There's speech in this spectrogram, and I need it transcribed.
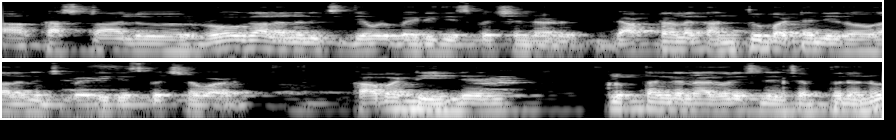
కష్టాలు రోగాల నుంచి దేవుడు బయటికి తీసుకొచ్చినాడు. డాక్టర్లకు అంతుబట్టని రోగాల నుంచి బయటికి తీసుకొచ్చిన వాడు కాబట్టి నేను క్లుప్తంగా నా గురించి నేను చెప్తున్నాను.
